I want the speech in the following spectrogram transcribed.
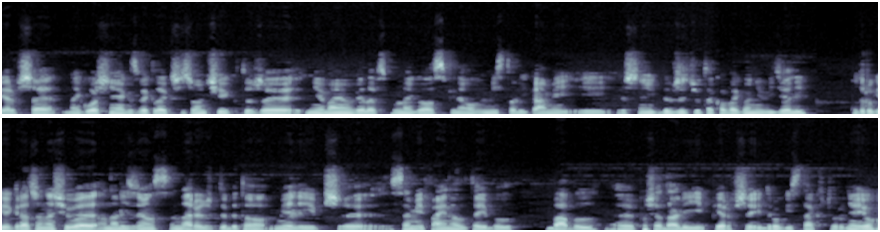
pierwsze, najgłośniej jak zwykle krzyczą ci, którzy nie mają wiele wspólnego z finałowymi stolikami i jeszcze nigdy w życiu takowego nie widzieli. Po drugie, gracze na siłę analizują scenariusz, gdyby to mieli przy semi-final table Bubble e, posiadali pierwszy i drugi stack w turnieju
